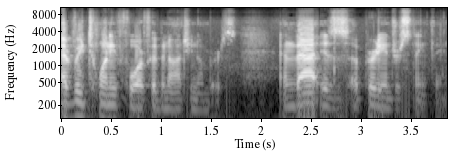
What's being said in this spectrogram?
every 24 Fibonacci numbers. And that is a pretty interesting thing.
